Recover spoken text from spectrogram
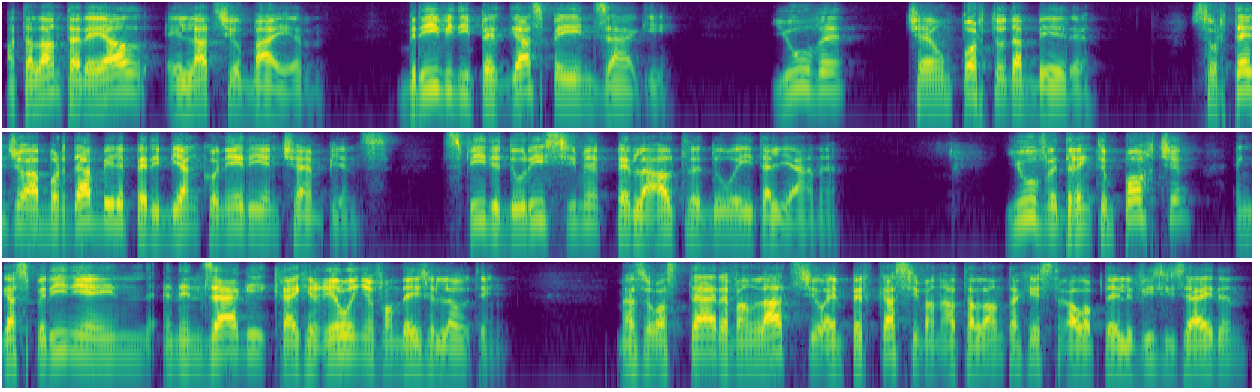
Atalanta Real e Lazio Bayern. Brividi per Gaspe e Inzaghi. Juve c'è un porto da bere. Sorteggio abbordabile per i bianconeri in Champions. Sfide durissime per le altre due italiane. Juve drinkt een portje en Gasperini en- Inzaghi krijgen rillingen van deze loting. Maar zoals Tare van Lazio en Percassi van Atalanta gisteren al op televisie zeiden,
